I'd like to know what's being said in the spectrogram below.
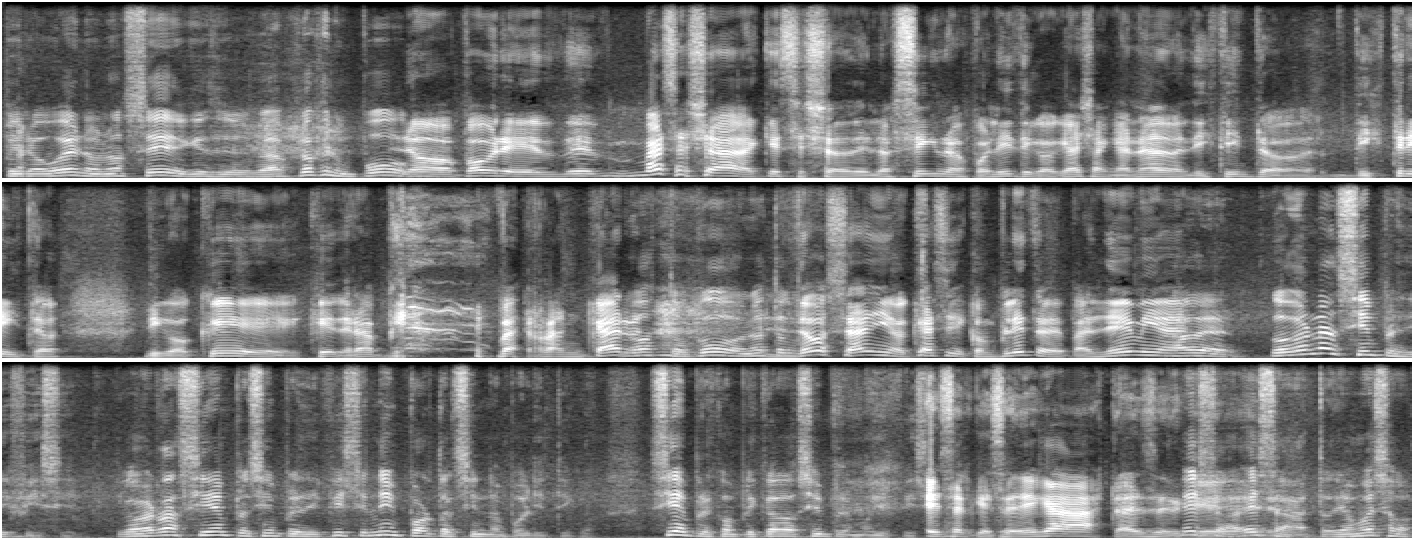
Pero bueno, no sé, qué sé yo, aflojen un poco. No, pobre, de- más allá, qué sé yo, de los signos políticos que hayan ganado en distintos distritos, digo, qué, qué drapia. Va a arrancar Nos tocó, nos tocó. dos años casi completos de pandemia. A ver, gobernar siempre es difícil. Gobernar siempre, siempre es difícil, no importa el signo político. Siempre es complicado, siempre es muy difícil. Es el que se desgasta, es el Esa- que... Exacto, digamos, eso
